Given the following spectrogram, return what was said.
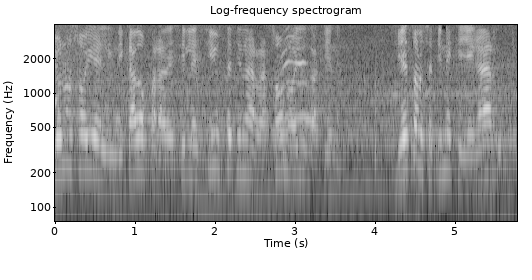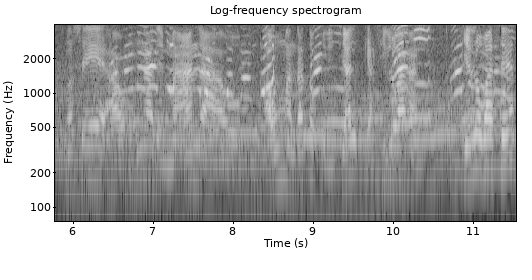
yo no soy el indicado para decirle si usted tiene la razón o ellos la tienen. Si esto se tiene que llegar, no sé, a una demanda o a un mandato judicial, que así lo hagan. ¿Quién lo va a hacer?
